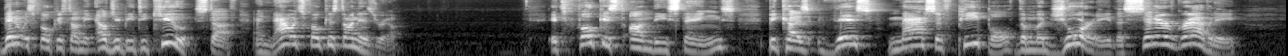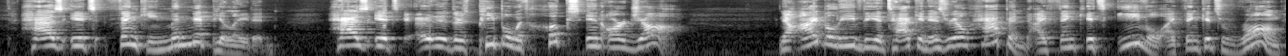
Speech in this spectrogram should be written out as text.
Then it was focused on the LGBTQ stuff. And now it's focused on Israel. It's focused on these things because this mass of people, the majority, the center of gravity, has its thinking manipulated. Has its uh, there's people with hooks in our jaw. Now, I believe the attack in Israel happened. I think it's evil. I think it's wrong.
